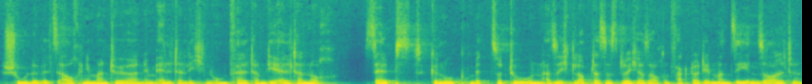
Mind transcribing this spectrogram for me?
Schule will es auch niemand hören. Im elterlichen Umfeld haben die Eltern noch selbst genug mit zu tun. Also ich glaube, das ist durchaus auch ein Faktor, den man sehen sollte.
